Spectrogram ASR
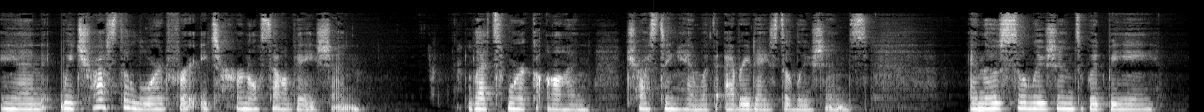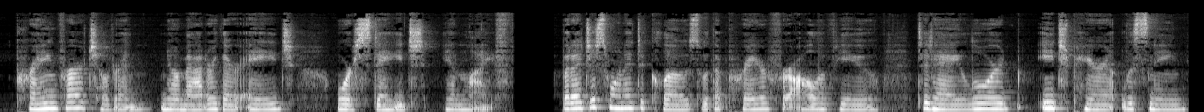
And we trust the Lord for eternal salvation. Let's work on trusting Him with everyday solutions. And those solutions would be praying for our children, no matter their age or stage in life. But I just wanted to close with a prayer for all of you today. Lord, each parent listening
